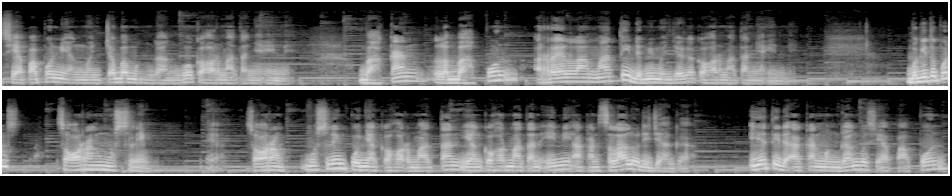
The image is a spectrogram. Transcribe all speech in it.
siapa pun yang mencoba mengganggu kehormatannya ini. Bahkan lebah pun rela mati demi menjaga kehormatannya ini. Begitupun seorang muslim ya. Seorang muslim punya kehormatan yang kehormatan ini akan selalu dijaga. Ia tidak akan mengganggu siapa pun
